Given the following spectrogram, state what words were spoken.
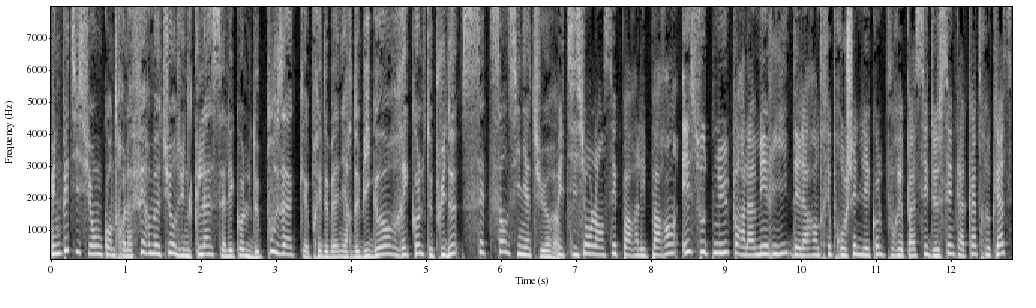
Une pétition contre la fermeture d'une classe à l'école de Pouzac, près de Bagnères de Bigorre, récolte plus de 700 signatures. Pétition lancée par les parents et soutenue par la mairie. Dès la rentrée prochaine, l'école pourrait passer de 5 à 4 classes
